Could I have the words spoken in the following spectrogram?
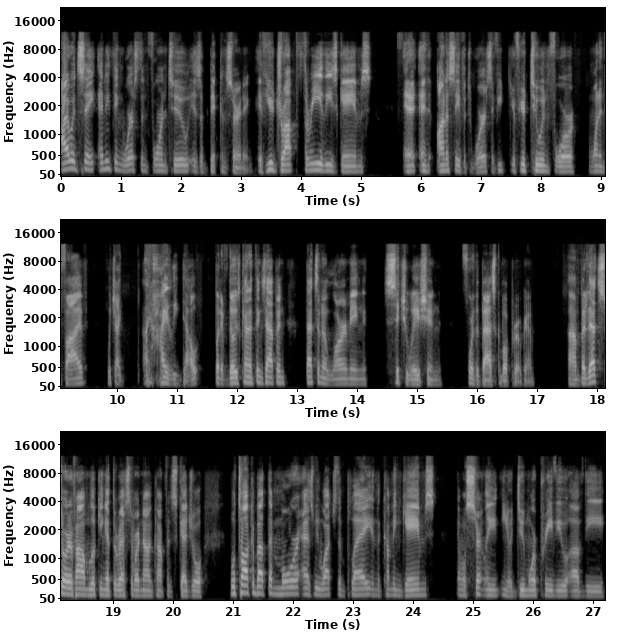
I would say anything worse than four and two is a bit concerning. If you drop three of these games, and, and honestly, if it's worse, if you if you're two and four, one and five, which I I highly doubt, but if those kind of things happen, that's an alarming situation for the basketball program. Um, but that's sort of how I'm looking at the rest of our non-conference schedule. We'll talk about them more as we watch them play in the coming games, and we'll certainly, you know, do more preview of the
